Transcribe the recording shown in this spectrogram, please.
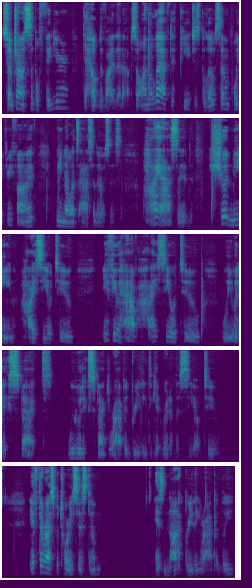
So I've drawn a simple figure to help divide that up. So on the left, if pH is below 7.35, we know it's acidosis. High acid should mean high CO2. If you have high CO2, we would expect we would expect rapid breathing to get rid of the CO2. If the respiratory system is not breathing rapidly,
